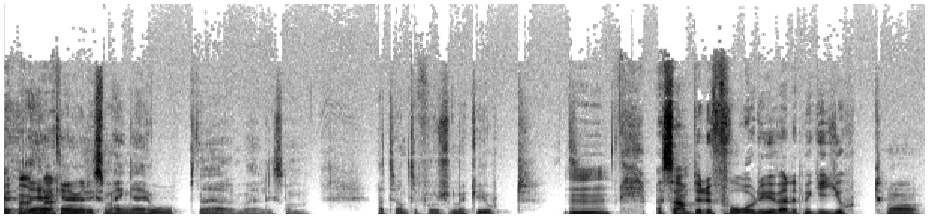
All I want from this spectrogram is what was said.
ju, det här kan ju liksom hänga ihop det här med liksom att jag inte får så mycket gjort. Mm. Men samtidigt får du ju väldigt mycket gjort. Ja,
